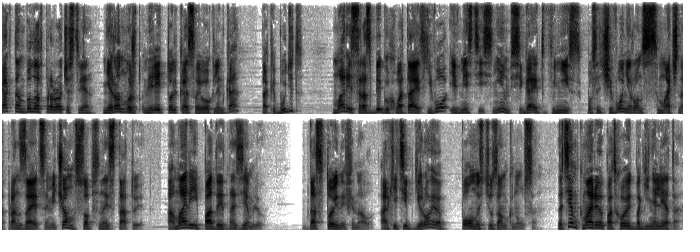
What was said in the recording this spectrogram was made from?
Как там было в пророчестве? Нерон может умереть только от своего клинка? Так и будет. Мари с разбегу хватает его и вместе с ним сигает вниз, после чего Нерон смачно пронзается мечом собственной статуи, а Марий падает на землю. Достойный финал. Архетип героя полностью замкнулся. Затем к Марию подходит богиня Лета,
